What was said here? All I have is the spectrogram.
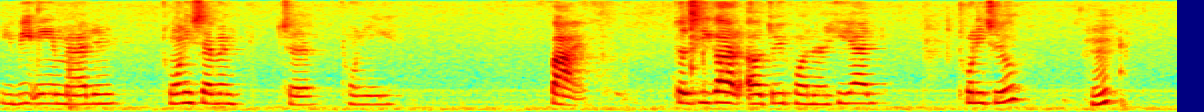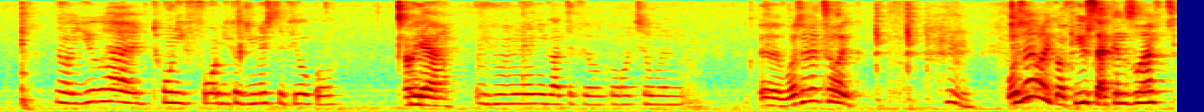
He beat me in Madden, twenty-seven to twenty-five, cause he got a three-pointer. He had twenty-two. Hmm? No, you had 24 because you missed the field goal. Oh yeah. Hmm and then you got the field goal to win. Uh, wasn't it till like, hmm, wasn't it like a few seconds left,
